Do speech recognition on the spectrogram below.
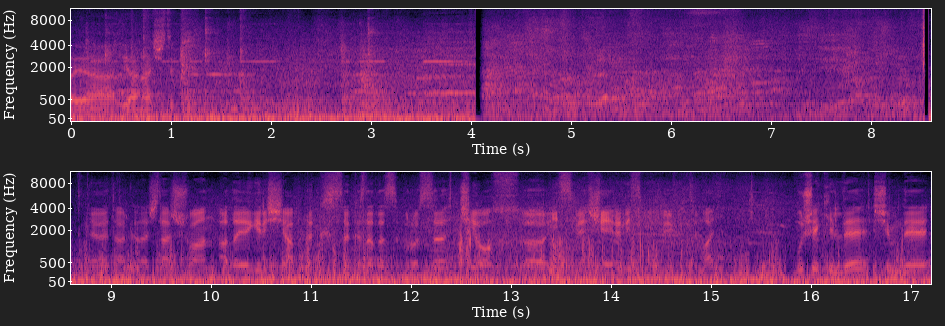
Adaya yanaştık. Evet arkadaşlar şu an adaya giriş yaptık. Sakız Adası burası. Chios e, ismi, şehrin ismi büyük ihtimal. Bu şekilde şimdi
